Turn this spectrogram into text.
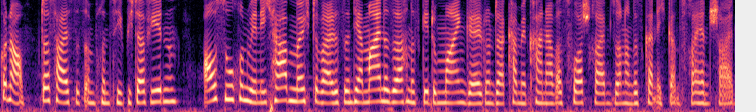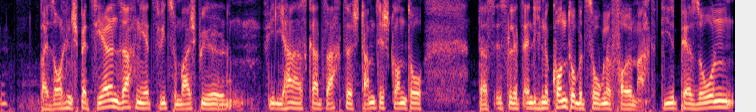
Genau, das heißt es im Prinzip. Ich darf jeden aussuchen, wen ich haben möchte, weil es sind ja meine Sachen, es geht um mein Geld und da kann mir keiner was vorschreiben, sondern das kann ich ganz frei entscheiden. Bei solchen speziellen Sachen jetzt, wie zum Beispiel, wie die Hanna es gerade sagte, Stammtischkonto, das ist letztendlich eine kontobezogene Vollmacht. Diese Person,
